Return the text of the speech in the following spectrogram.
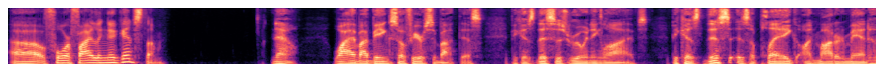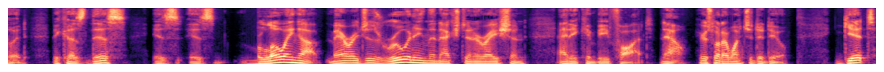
uh, for filing against them. Now, why am I being so fierce about this? Because this is ruining lives. Because this is a plague on modern manhood. Because this is is blowing up marriages, ruining the next generation, and it can be fought. Now, here's what I want you to do: get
